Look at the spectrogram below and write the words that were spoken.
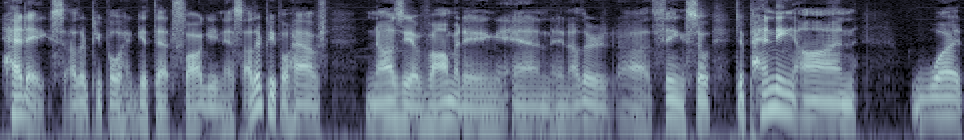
headaches, other people get that fogginess. Other people have nausea, vomiting and and other uh, things. So depending on what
